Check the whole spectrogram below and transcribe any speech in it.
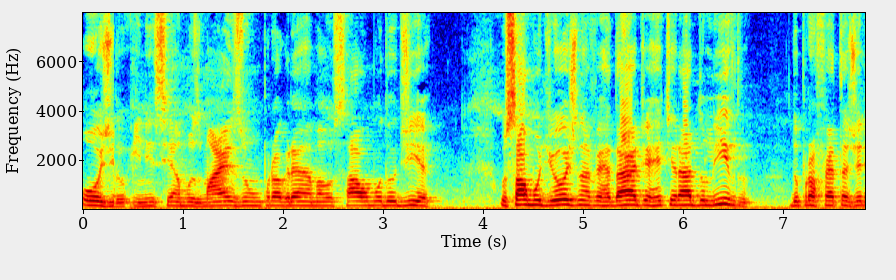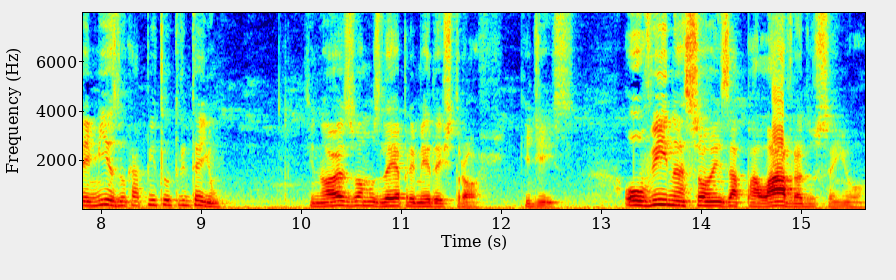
Hoje iniciamos mais um programa, o Salmo do Dia. O salmo de hoje, na verdade, é retirado do livro do profeta Jeremias, no capítulo 31, que nós vamos ler a primeira estrofe, que diz: Ouvi, nações, a palavra do Senhor,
